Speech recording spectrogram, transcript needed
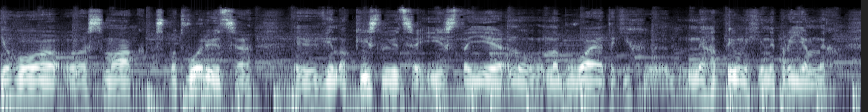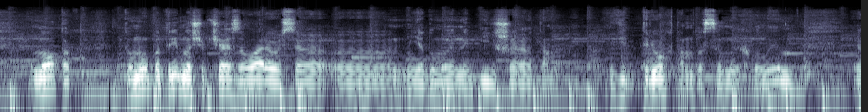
його смак спотворюється, він окислюється і стає, ну, набуває таких негативних і неприємних ноток. Тому потрібно, щоб чай заварювався, я думаю, не більше там, від 3 там, до 7 хвилин. Е,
